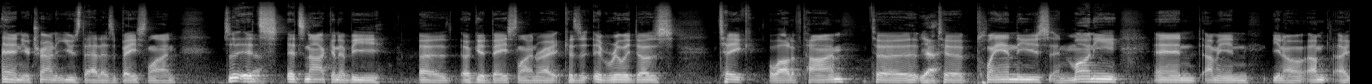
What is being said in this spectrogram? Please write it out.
and you're trying to use that as a baseline. So it's it's not going to be a, a good baseline, right? Because it, it really does take a lot of time to Yeah. to plan these and money. And I mean, you know, I'm I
